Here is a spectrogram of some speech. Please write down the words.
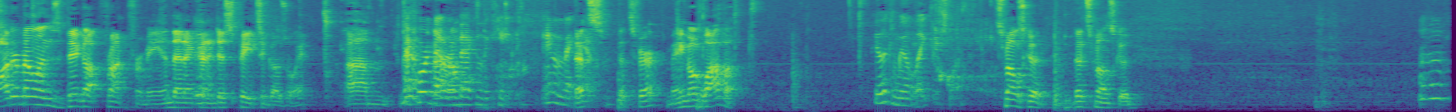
Watermelon's big up front for me, and then it kind of dissipates and goes away. Um, I poured that one back in the can. That's that's fair. Mango guava. I feel like I'm gonna like this one. Smells good. That smells good. Mm-hmm.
